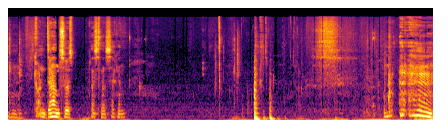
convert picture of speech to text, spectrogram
Hmm, down to us less than a second. Oh,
